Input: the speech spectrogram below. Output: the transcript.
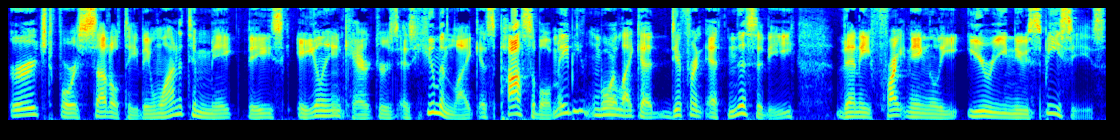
urged for subtlety. They wanted to make these alien characters as human like as possible, maybe more like a different ethnicity than a frighteningly eerie new species.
